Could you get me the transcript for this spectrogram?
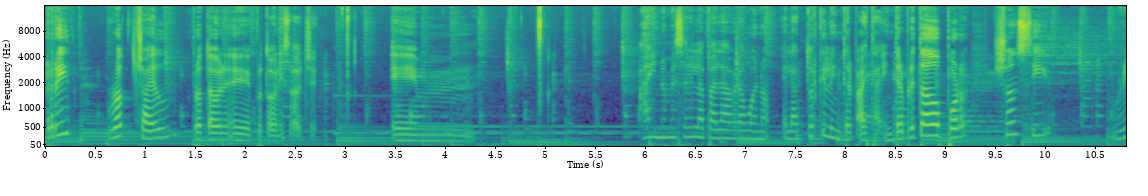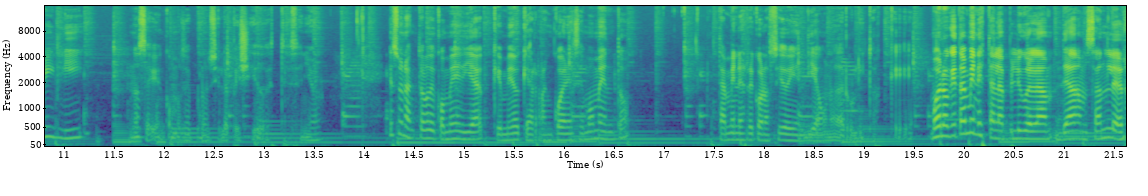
Reed Rothschild, eh, protagonizado, che. Em, ay, no me sale la palabra. Bueno, el actor que lo interpreta. Ahí está, interpretado por John C. Reilly. No sé bien cómo se pronuncia el apellido de este señor. Es un actor de comedia que medio que arrancó en ese momento también es reconocido hoy en día uno de Rulitos. Que, bueno, que también está en la película de Adam Sandler,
